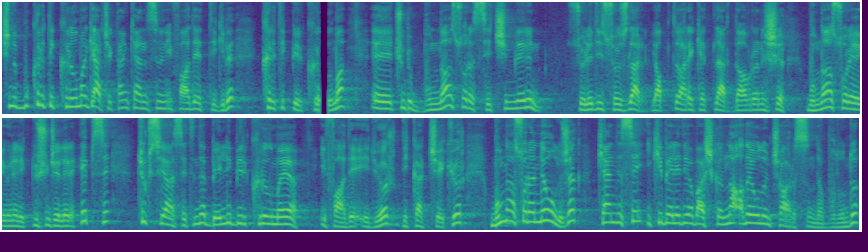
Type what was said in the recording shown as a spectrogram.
Şimdi bu kritik kırılma gerçekten kendisinin ifade ettiği gibi kritik bir kırılma. E, çünkü bundan sonra seçimlerin söylediği sözler, yaptığı hareketler, davranışı, bundan sonraya yönelik düşünceleri hepsi Türk siyasetinde belli bir kırılmaya ifade ediyor, dikkat çekiyor. Bundan sonra ne olacak? Kendisi iki belediye başkanına aday olun çağrısında bulundu.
